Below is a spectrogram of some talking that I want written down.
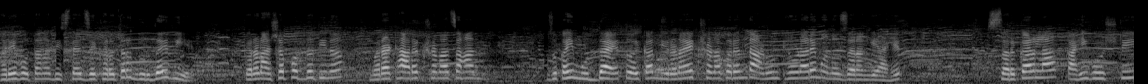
खरे होताना दिसत आहेत जे खरं तर दुर्दैवी आहे. कारण अशा पद्धतीनं मराठा आरक्षणाचा हा जो काही मुद्दा आहे तो एका निर्णायक क्षणापर्यंत आणून ठेवणारे मनोज जरांगे आहेत. सरकारला काही गोष्टी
